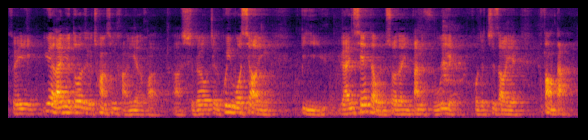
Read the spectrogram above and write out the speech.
所以越来越多的这个创新行业的话啊，使得这个规模效应。比原先的我们说的一般的服务业或者制造业放大，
